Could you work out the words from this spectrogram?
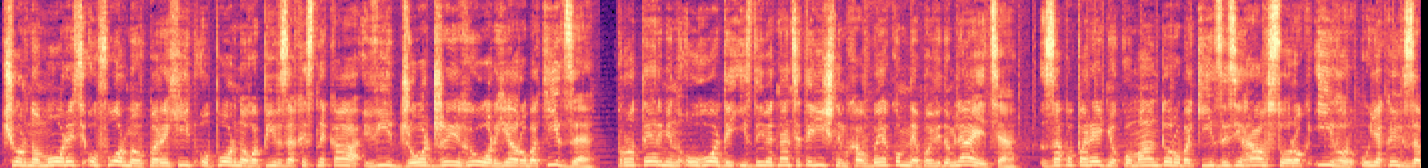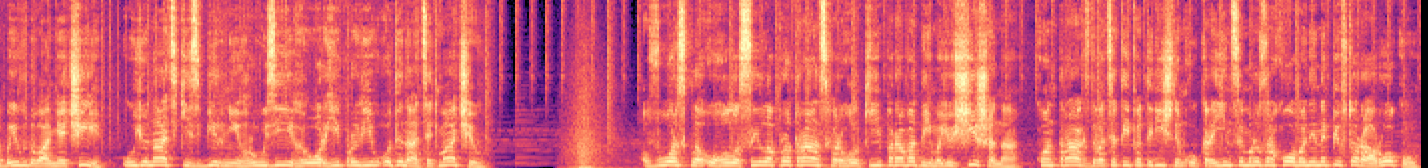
Чорноморець оформив перехід опорного півзахисника від Джорджії Георгія Робакідзе. Про термін угоди із 19-річним хавбеком не повідомляється. За попередню команду Робакідзе зіграв 40 ігор, у яких забив два м'ячі. У юнацькій збірній Грузії Георгій провів 11 матчів. Ворскла оголосила про трансфер голкіпера Вадима Ющишина. Контракт з 25-річним українцем розрахований на півтора року.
